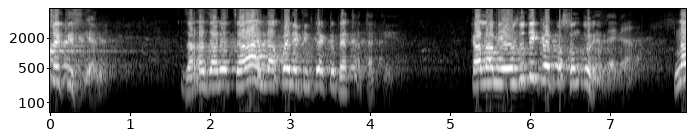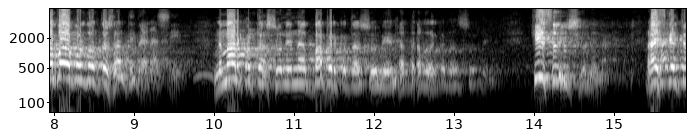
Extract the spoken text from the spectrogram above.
চাইতেছি আমি? যারা জানে চায়, না পাইলে কিন্তু একটা ব্যথা থাকে। কাল আমি যদি কেউ পছন্দ হয়ে যায় না। পাওয়া পর্যন্ত শান্তি সে। না মার কথা শোনে না, বাপের কথা শোনে না, দাদার কথা শোনে কিছুই শোনে না। আজকাল তো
